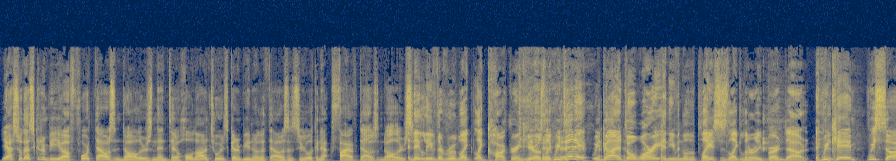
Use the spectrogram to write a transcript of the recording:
yeah, so that's gonna be uh four thousand dollars, and then to hold on to it, it's gonna be another thousand. So you're looking at five thousand dollars. And they leave the room like like conquering heroes. Like we did it, we got it. Don't worry. And even though the place is like literally burned out, We came, we saw,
